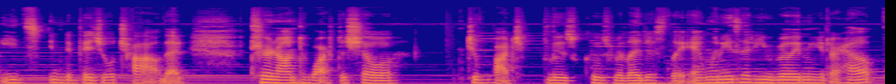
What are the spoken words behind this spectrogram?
each individual child that turned on to watch the show to watch Blues Clues religiously. And when he said he really needed our help,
